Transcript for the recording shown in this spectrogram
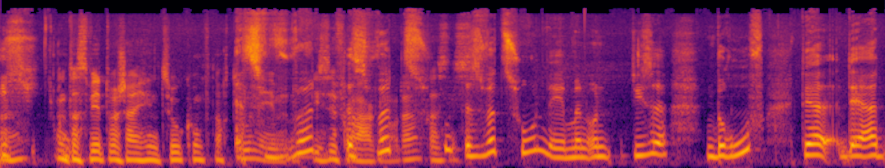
ich, und das wird wahrscheinlich in Zukunft noch zunehmen, wird, diese Fragen, es wird, oder? es wird zunehmen. Und dieser Beruf, der, der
